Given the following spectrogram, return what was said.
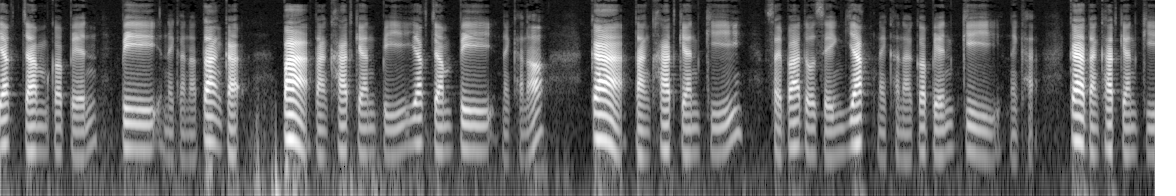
ยักจำก็เป็นปีในค่ะเนาะตั้งกะป้าต่างคาดแกนปี ยักจำปีในค่ะเนาะก้าต่างคาดแกนกีใส่ป้าตัวเสียงยักในขณะก็เป็นกีนะคะก้าต่างคาดแกนกี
